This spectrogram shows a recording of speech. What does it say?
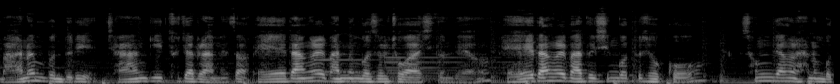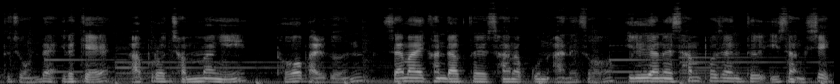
많은 분들이 장기 투자를 하면서 배당을 받는 것을 좋아하시던데요. 배당을 받으신 것도 좋고 성장을 하는 것도 좋은데 이렇게 앞으로 전망이 더 밝은 세마이 컨덕터의 산업군 안에서 1년에 3% 이상씩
